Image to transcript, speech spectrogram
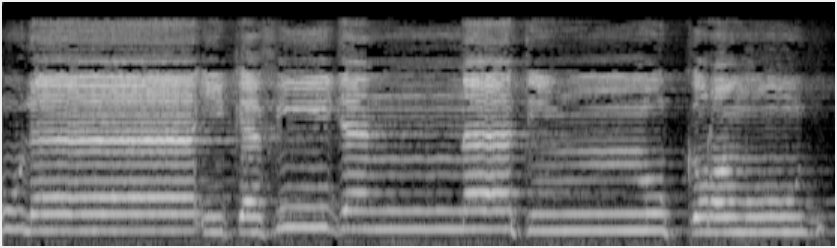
أُولَٰئِكَ فِي جَنَّاتٍ مُّكْرَمُونَ.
